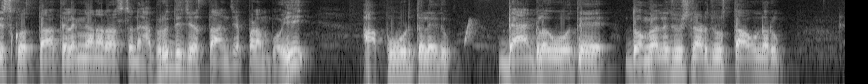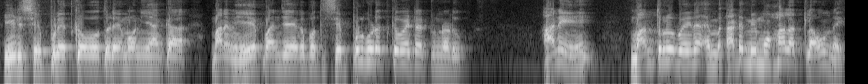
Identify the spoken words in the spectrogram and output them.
తీసుకొస్తా తెలంగాణ రాష్ట్రాన్ని అభివృద్ధి చేస్తా అని చెప్పడం పోయి అప్పు ఉడతలేదు బ్యాంకులోకి పోతే దొంగల్ని చూసినాడు చూస్తూ ఉన్నారు. వీడు చెప్పులు ఎత్తుకోబోతుడేమో నీయాక మనం ఏ పని చేయకపోతే చెప్పులు కూడా ఎత్తుకోబోయేటట్టున్నాడు అని మంత్రులు పోయిన అంటే మీ మొహాలు అట్లా ఉన్నాయి.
